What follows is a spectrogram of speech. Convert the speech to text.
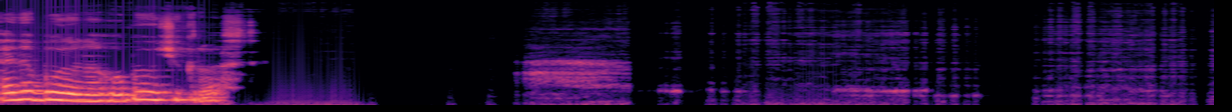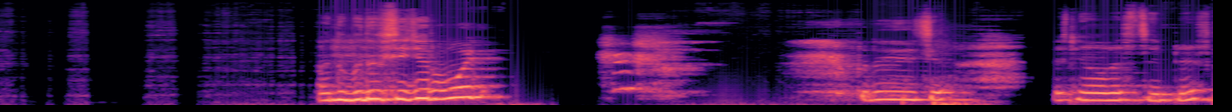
Я не буду на губи очі красти. на мене всі червоні. Подивіться, я зняла весь цей блеск.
